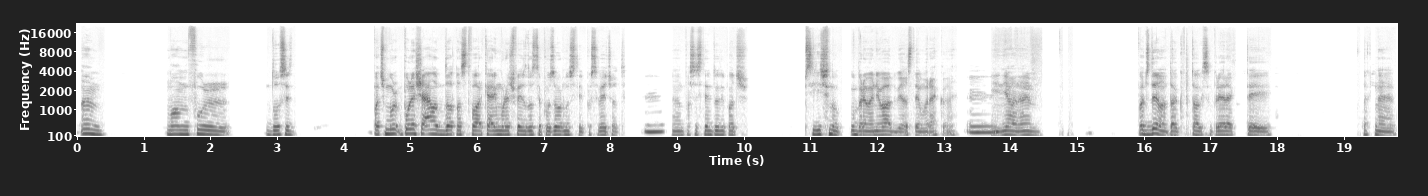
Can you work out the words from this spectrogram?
ne vem, imam full dosti, pač mor- pol je še ena dodatna stvar, ker ji moraš več dosti pozornosti posvečati, Mm, eh, pa se s tem tudi pač psihično obremenjevati, bi jaz temu rekel. Ne. mm, In ja, ne vem, pač delam tako, tako sem prej rekel, te takne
